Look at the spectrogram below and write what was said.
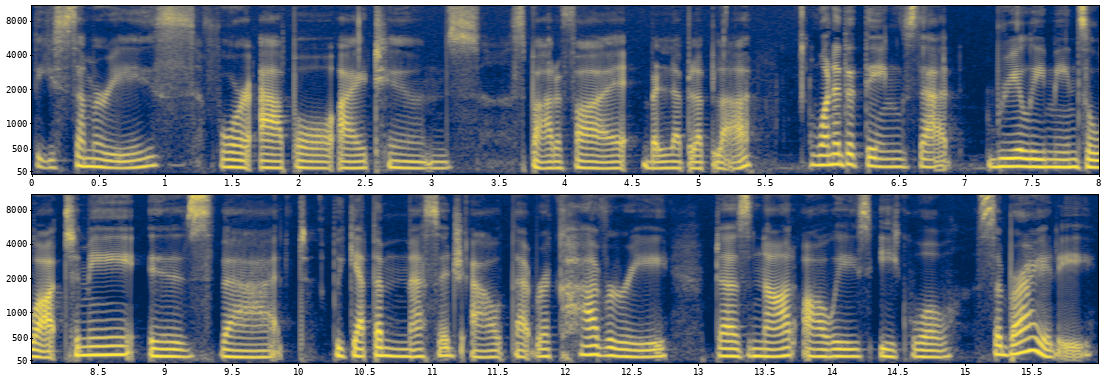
these summaries for Apple, iTunes, Spotify, blah, blah, blah. One of the things that really means a lot to me is that we get the message out that recovery does not always equal sobriety.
